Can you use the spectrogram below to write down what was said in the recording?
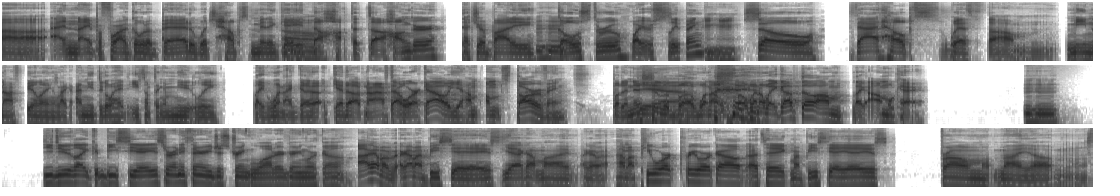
uh at night before I go to bed, which helps mitigate Oh. the, the the hunger that your body Mhm. goes through while you're sleeping. Mhm. So that helps with um me not feeling like I need to go ahead and eat something immediately. Like when I get get up now after I work out, yeah, I'm I'm starving. But initially, Yeah. but when I but when I wake up though, I'm like I'm okay. Mm-hmm. Do you do like BCAs or anything, or you just drink water during workout? I got my I got my BCAAs. Yeah, I got my I got my, I have my P work pre workout. I take my BCAAs from my um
